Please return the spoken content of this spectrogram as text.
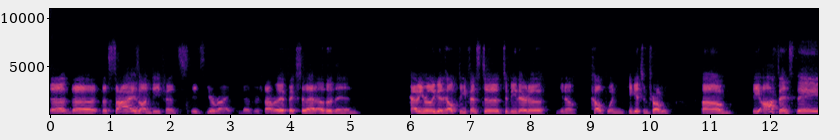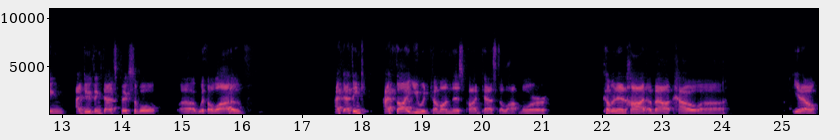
The the the size on defense is you're right. There's not really a fix to that other than having really good help defense to to be there to you know help when he gets in trouble. Um, the offense thing, I do think that's fixable uh, with a lot of. I, I think I thought you would come on this podcast a lot more coming in hot about how uh, you know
